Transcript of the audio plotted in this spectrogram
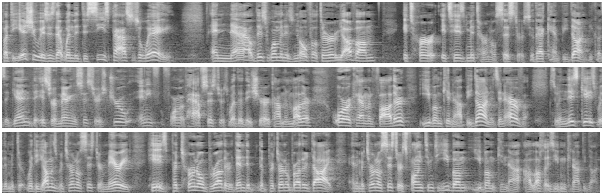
But the issue is, is that when the deceased passes away, and now this woman is nofel to her Yavam, it's her, it's his maternal sister. So that can't be done because again, the issue of marrying a sister is true. Any form of half sisters, whether they share a common mother or a common father, Yibam cannot be done. It's an erva. So in this case, where the where the Yavam's maternal sister married his paternal brother, then the, the paternal brother died, and the maternal sister is falling to him to Yibam, Yibam cannot halacha is Yibam cannot be done.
